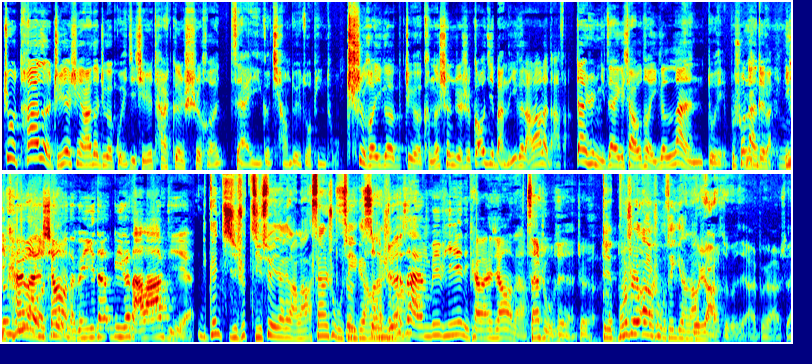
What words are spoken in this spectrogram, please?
就是他的职业生涯的这个轨迹，其实他更适合在一个强队做拼图，适合一个这个可能甚至是高级版的伊戈达拉的打法。但是你在一个夏洛特一个烂队，不说烂队吧，你开玩笑呢？跟伊达伊戈达拉比，你跟几十几岁的打拉，三十五岁一个打拉总？决赛 MVP，你开玩笑呢？三十五岁的就是对，不是二十五岁一个达拉，不是二十五岁，而不是二十岁。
